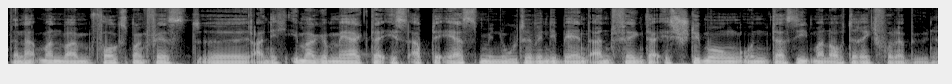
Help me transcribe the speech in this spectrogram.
dann hat man beim Volksbankfest äh, eigentlich immer gemerkt, da ist ab der ersten Minute, wenn die Band anfängt, da ist Stimmung und das sieht man auch direkt vor der Bühne.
